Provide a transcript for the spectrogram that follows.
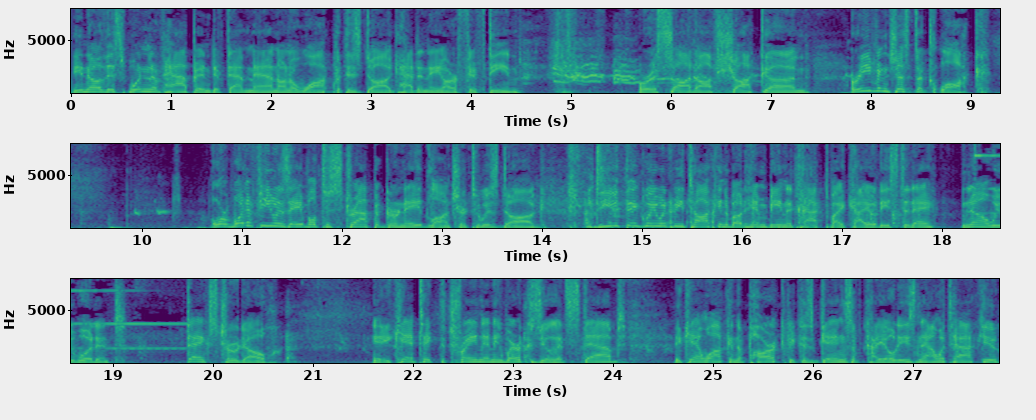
You know, this wouldn't have happened if that man on a walk with his dog had an AR 15 or a sawed off shotgun or even just a Glock. Or what if he was able to strap a grenade launcher to his dog? Do you think we would be talking about him being attacked by coyotes today? No, we wouldn't. Thanks, Trudeau. You can't take the train anywhere because you'll get stabbed. You can't walk in the park because gangs of coyotes now attack you.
